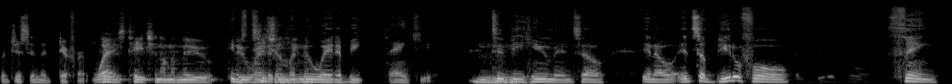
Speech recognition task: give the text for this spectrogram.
but just in a different way. he was teaching them a new. he was new way to teaching be them a human. new way to be thank you to Mhm. be human so you know it's a beautiful thing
